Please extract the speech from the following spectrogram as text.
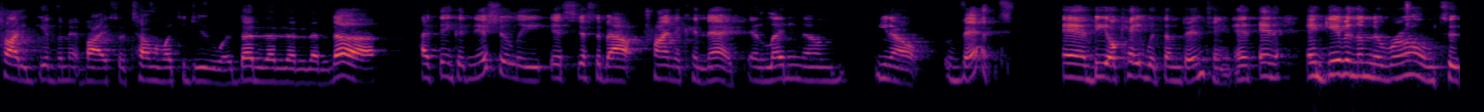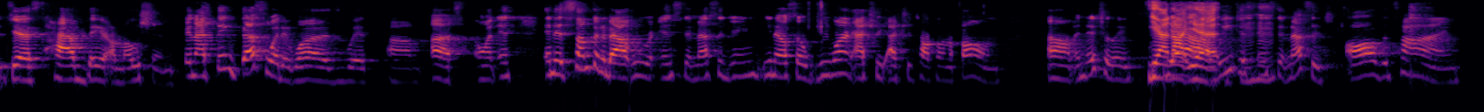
try to give them advice or tell them what to do or da da da da da da da I think initially it's just about trying to connect and letting them, you know, vent and be okay with them venting and and and giving them the room to just have their emotions. And I think that's what it was with um, us on and, and it's something about we were instant messaging, you know, so we weren't actually actually talking on the phone um, initially. Yeah, yeah, not yet. We just mm-hmm. instant message all the time.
